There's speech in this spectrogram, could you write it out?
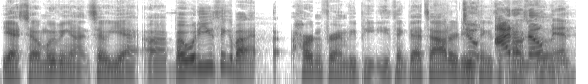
yeah, so moving on. So yeah, uh, but what do you think about uh, Harden for MVP? Do you think that's out, or do you think it's? I I don't know, man.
